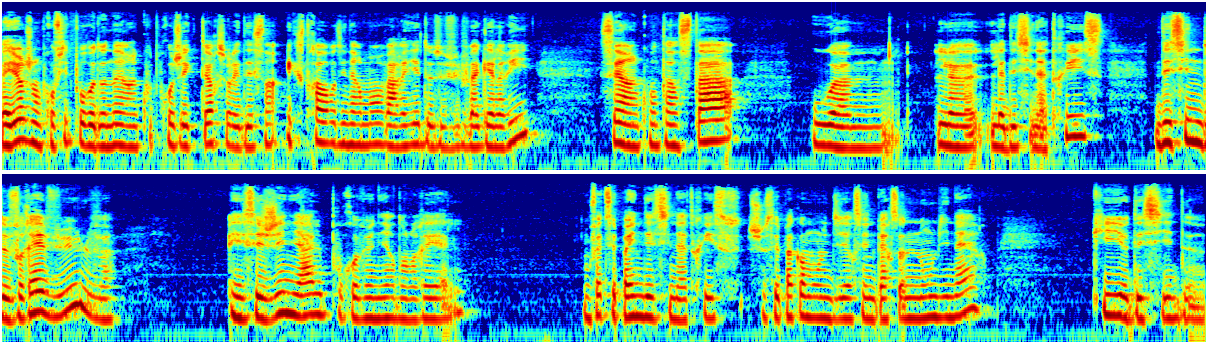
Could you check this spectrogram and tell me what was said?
D'ailleurs, j'en profite pour redonner un coup de projecteur sur les dessins extraordinairement variés de The Vulva Gallery. C'est un compte Insta où euh, la dessinatrice dessine de vraies vulves et c'est génial pour revenir dans le réel. En fait, c'est pas une dessinatrice, je sais pas comment le dire, c'est une personne non binaire qui euh, décide, euh,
